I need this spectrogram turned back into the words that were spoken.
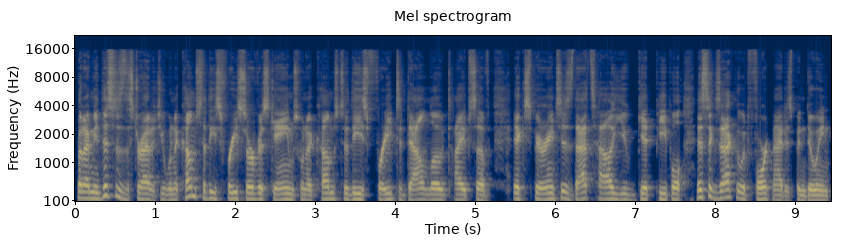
but I mean, this is the strategy when it comes to these free service games, when it comes to these free to download types of experiences. That's how you get people. This is exactly what Fortnite has been doing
